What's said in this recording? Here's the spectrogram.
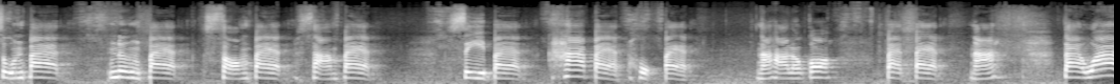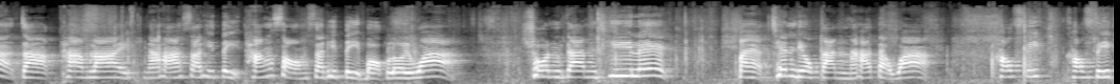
08 18 28 38 48 58 68นะคะ แล้วก็88นะ แต่ว่าจากไทม์ไลน์นะคะสถิติทั้ง2สถิติบอกเลยว่า ชนกันที่เลข 8 เช่นเดียวกันนะคะ แต่ว่าเขาฟิกเขาฟิก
